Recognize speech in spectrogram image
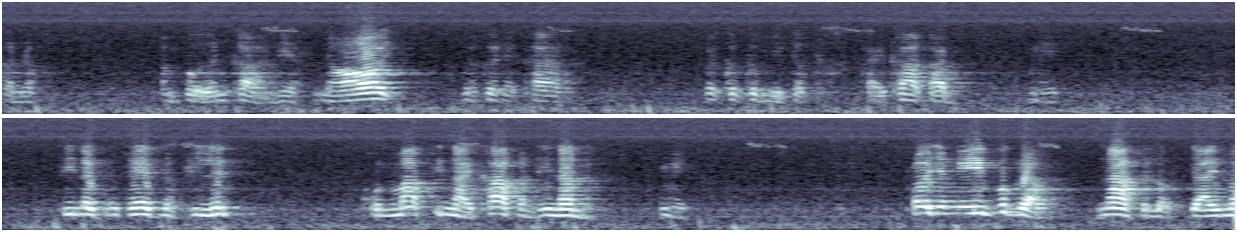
กันหรอกอำเภอหันขาเนี่ย น้อยไม่ก็ได้ฆ่าแล้วก็ก็มีกับใครฆ่ากันที่ในกรุงเทพเนี่ยพิลึกคนมากที่ไหนฆ่ากันที่นั่น นี่เพราะอย่างนี้พวกเราน่าสลดใจไหม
